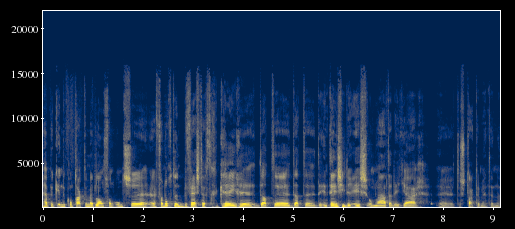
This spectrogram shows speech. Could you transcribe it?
heb ik in de contacten met Land van ons vanochtend bevestigd gekregen... dat, dat de intentie er is om later dit jaar te starten met een eh,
